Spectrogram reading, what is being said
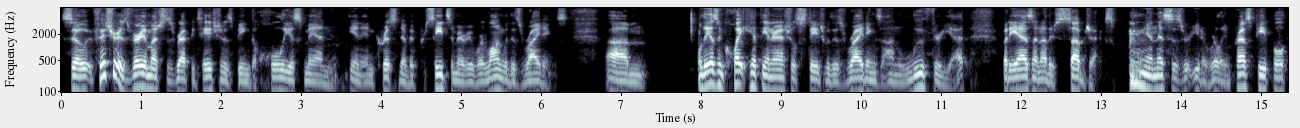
So Fisher has very much this reputation as being the holiest man in, in Christendom. It precedes him everywhere, along with his writings. Um, well, he hasn't quite hit the international stage with his writings on Luther yet, but he has on other subjects. and this has, you know, really impressed people.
